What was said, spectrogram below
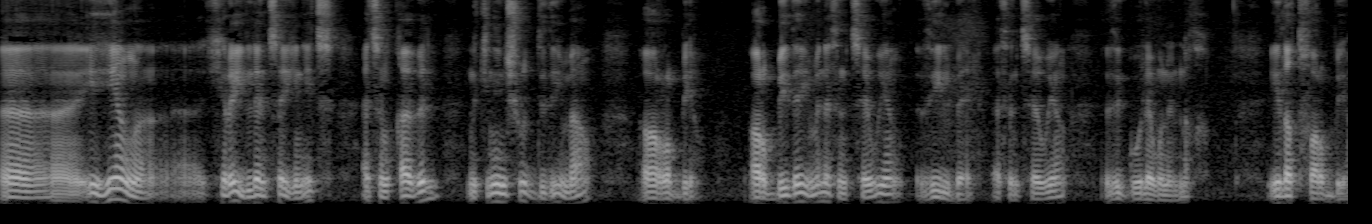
إيه كري إلا نتاينيت أتنقابل نكني نشد ديما ربي. ربي دايما أثنتاوي ذي البال أثنتاوي ذي قولون النخ. إلى طف ربي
